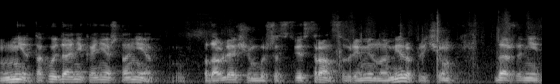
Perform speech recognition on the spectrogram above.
Нет, такой дани, конечно, нет. В подавляющем большинстве стран современного мира, причем даже не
